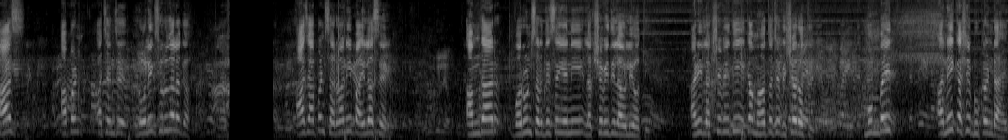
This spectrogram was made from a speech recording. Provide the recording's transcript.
आज आपण अच्छा म्हणजे रोलिंग सुरू झालं का? आज आपण सर्वांनी पाहिलं असेल आमदार वरुण सरदेसाई यांनी लक्षवेधी लावली होती. आणि लक्षवेधी एका महत्त्वाच्या विषयावर होती. मुंबईत अनेक असे भूखंड आहेत.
